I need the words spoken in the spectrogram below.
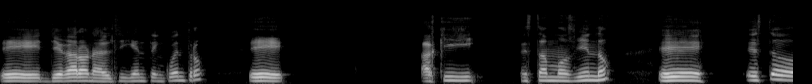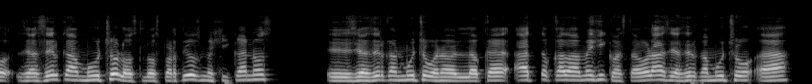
eh, llegaron al siguiente encuentro. Eh, aquí estamos viendo. Eh, esto se acerca mucho, los, los partidos mexicanos eh, se acercan mucho, bueno, lo que ha tocado a México hasta ahora se acerca mucho a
